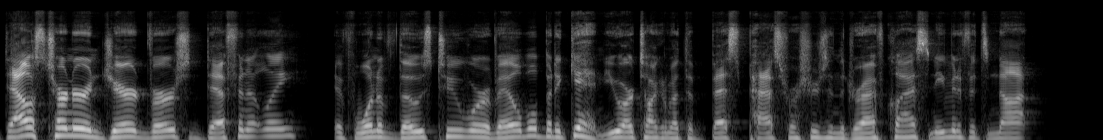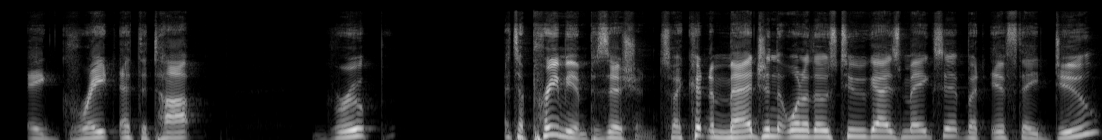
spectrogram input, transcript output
Dallas Turner and Jared Verse definitely if one of those two were available. But again, you are talking about the best pass rushers in the draft class. And even if it's not a great at the top group, it's a premium position. So I couldn't imagine that one of those two guys makes it. But if they do,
